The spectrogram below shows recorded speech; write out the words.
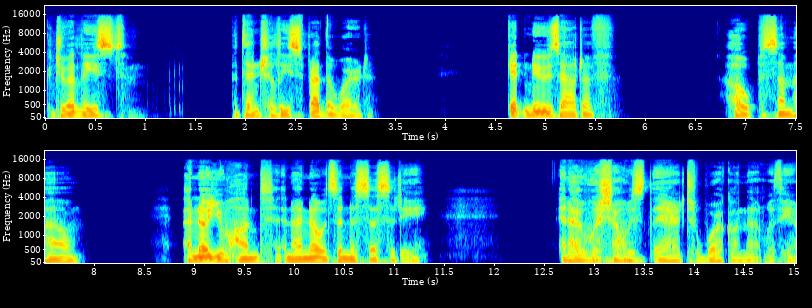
Could you at least potentially spread the word? Get news out of hope somehow. I know you hunt, and I know it's a necessity. And I wish I was there to work on that with you.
